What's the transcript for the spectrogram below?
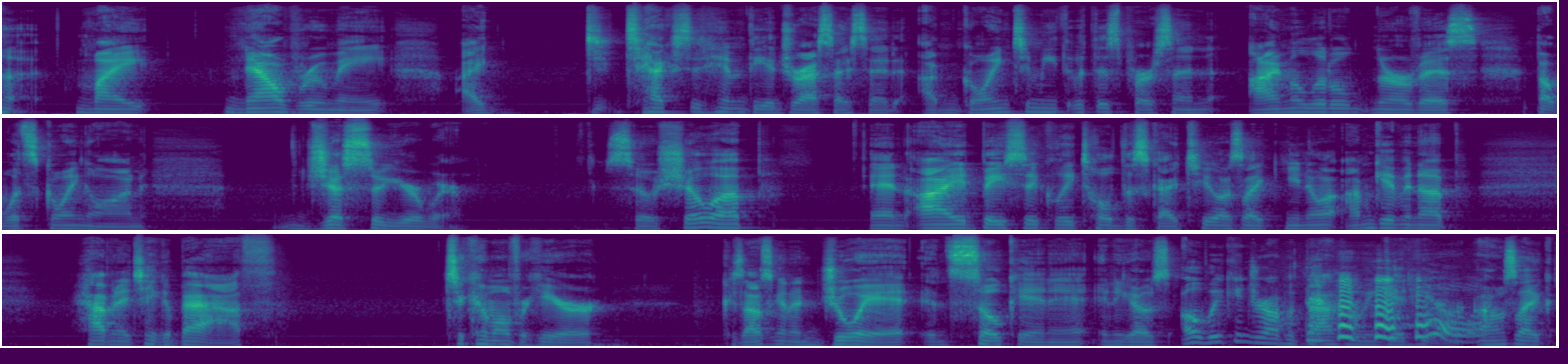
my now roommate, I d- texted him the address. I said I'm going to meet with this person. I'm a little nervous about what's going on, just so you're aware. So show up, and I had basically told this guy too. I was like, you know what? I'm giving up having to take a bath to come over here because I was gonna enjoy it and soak in it. And he goes, "Oh, we can drop a bath when we get here." I was like,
